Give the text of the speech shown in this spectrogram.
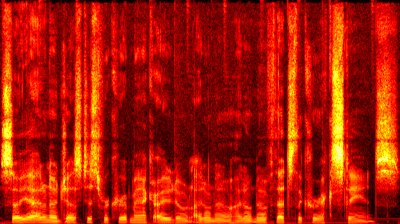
So yeah, I don't know. Justice for Crip Mac. I don't. I don't know. I don't know if that's the correct stance.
